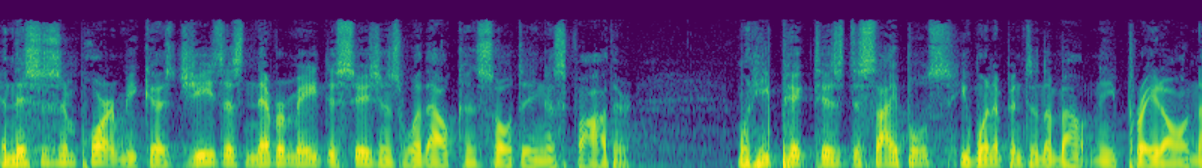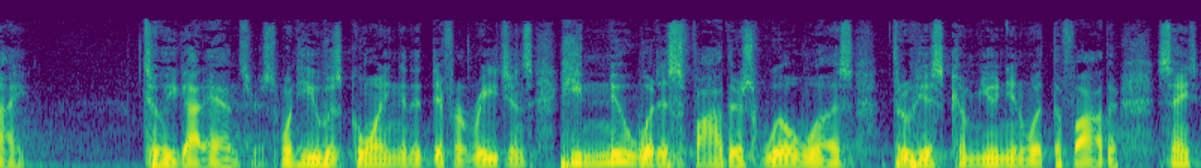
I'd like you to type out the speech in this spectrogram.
And this is important because Jesus never made decisions without consulting his Father. When he picked his disciples, he went up into the mountain, he prayed all night till he got answers. When he was going into different regions, he knew what his Father's will was through his communion with the Father. Saints,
